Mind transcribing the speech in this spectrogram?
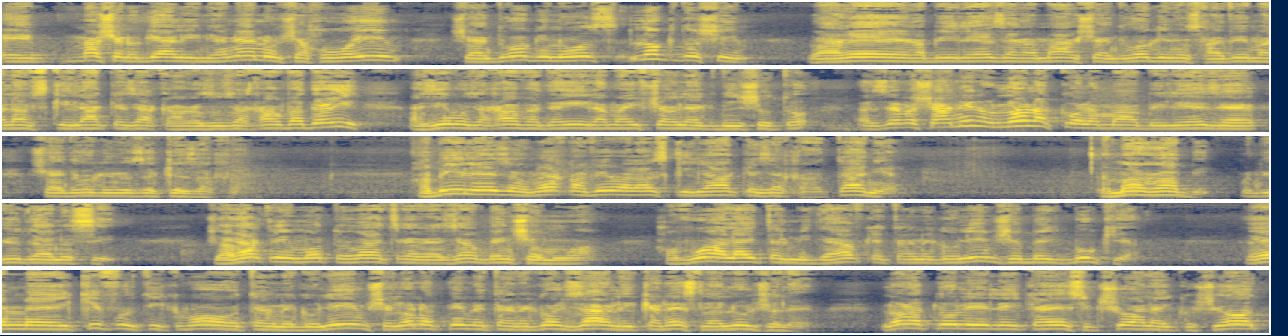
אה, מה שנוגע לענייננו, שאנחנו רואים שאנדרוגינוס לא קדושים. והרי רבי אליעזר אמר שאנדרוגינוס חייבים עליו סקילה כזכר, אז הוא זכר ודאי. אז אם הוא זכר ודאי, למה אי אפשר להקדיש אותו? אז זה מה שענינו, לא לכל אמר רבי אליעזר שאנדרוגינוס זה כזכר. רבי אליעזר אומר חייבים עליו סקילה כזכר. תניא, אמר רבי, רבי יהודה הנשיא, כשהלכתי ללמוד תורה אצל רבי אלעזר בן שמוע, חברו עליי תלמידיו כתרנגולים של בית בוקיה. הם אה, הקיפו אותי כמו תרנגולים שלא נותנים לתרנגול זר להיכנס ללול שלהם. לא נתנו לי להיכנס, הקשו עליי קושיות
